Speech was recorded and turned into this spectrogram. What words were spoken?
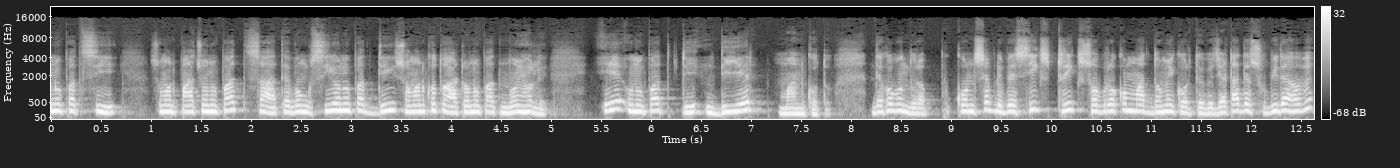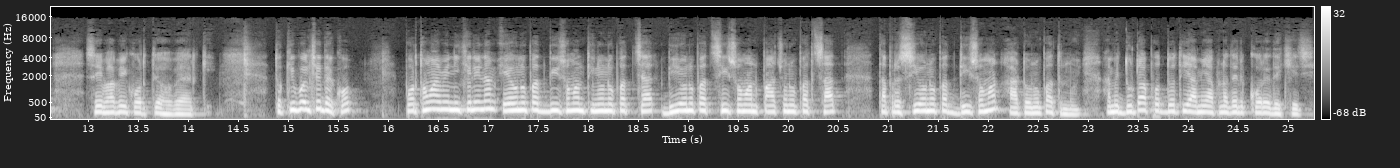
অনুপাত সি সমান পাঁচ অনুপাত সাত এবং সি অনুপাত ডি সমান কত? আট অনুপাত নয় হলে এ অনুপাত ডি এর মান কত? দেখো বন্ধুরা কনসেপ্ট বেসিক্স ট্রিক সব রকম মাধ্যমেই করতে হবে। যেটাতে সুবিধা হবে সেইভাবেই করতে হবে আর কি। তো কি বলছে দেখো, প্রথমে আমি লিখে নিলাম এ অনুপাত বি সমান তিন অনুপাত চার, বি অনুপাত সি সমান পাঁচ অনুপাত সাত, তারপরে সি অনুপাত ডি সমান আট অনুপাত নয়। আমি দুটা পদ্ধতি আমি আপনাদের করে দেখিয়েছি।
